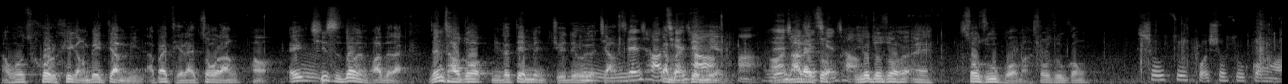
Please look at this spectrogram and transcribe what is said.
啊，或或者可以讲被店名，啊，不铁来租人，好，哎，其实都很划得来。人潮多，你的店面绝对会有价值。人潮，要买店面啊，拿来做，以后就说，哎，收租婆嘛，收租公。收租婆、收租公哦，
